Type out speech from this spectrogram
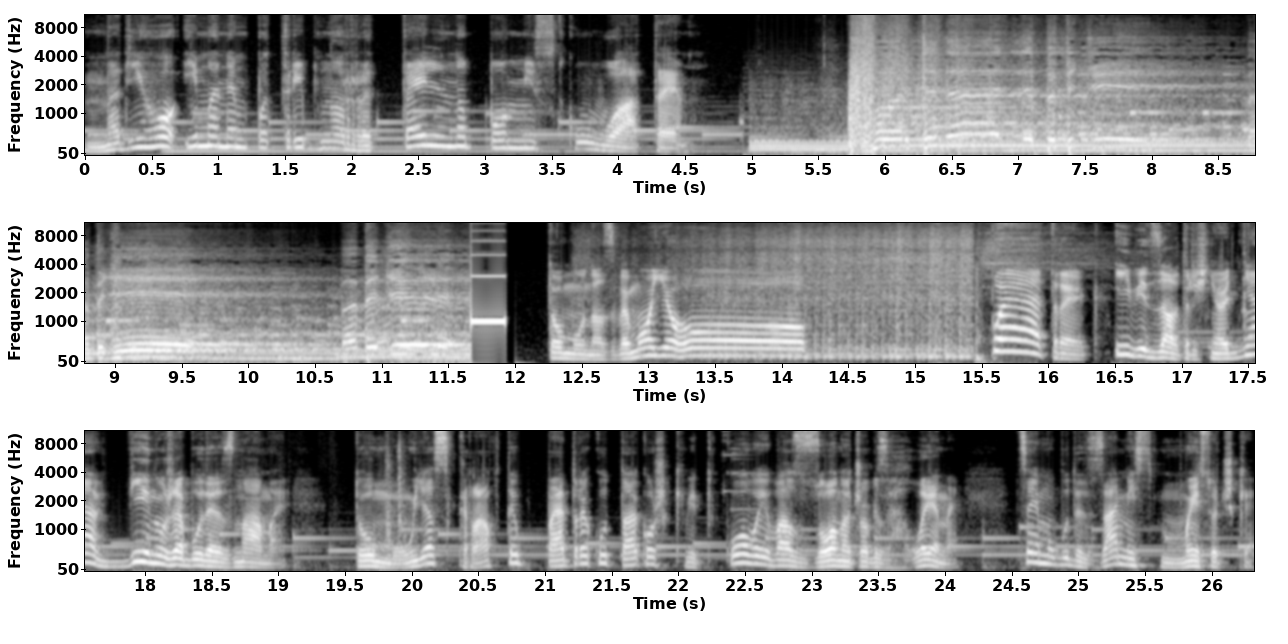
над його іменем потрібно ретельно поміскувати. Тому назвемо його. Петрик! І від завтрашнього дня він уже буде з нами. Тому я скрафтив Петрику також квітковий вазоночок з глини. Це йому буде замість мисочки.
